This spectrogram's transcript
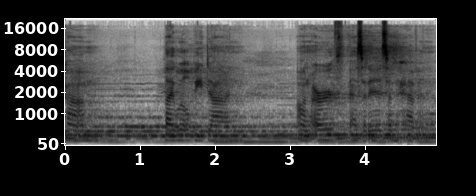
come, thy will be done, on earth as it is in heaven.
